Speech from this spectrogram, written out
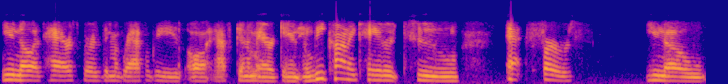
you know as Harrisburg demographically is all African American and we kind of catered to at first you know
